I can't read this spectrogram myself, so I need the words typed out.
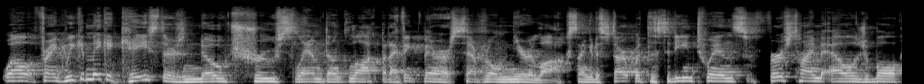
Well, Frank, we can make a case there's no true slam dunk lock, but I think there are several near locks. I'm going to start with the Sedin twins, first time eligible.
